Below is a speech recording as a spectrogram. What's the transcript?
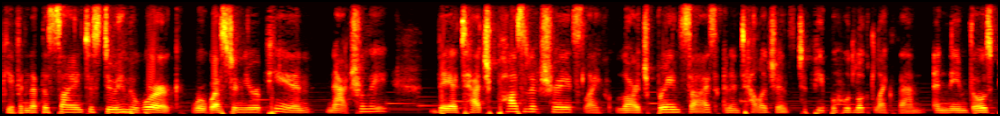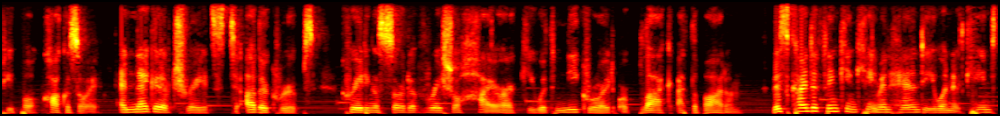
Given that the scientists doing the work were Western European, naturally, they attached positive traits like large brain size and intelligence to people who looked like them and named those people Caucasoid, and negative traits to other groups, creating a sort of racial hierarchy with Negroid or black at the bottom. This kind of thinking came in handy when it came to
